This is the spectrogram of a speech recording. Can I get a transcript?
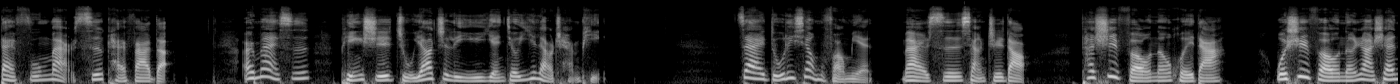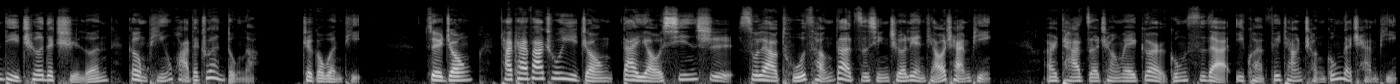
戴夫·迈尔斯开发的，而麦斯平时主要致力于研究医疗产品。在独立项目方面，迈尔斯想知道，他是否能回答：“我是否能让山地车的齿轮更平滑地转动呢？”这个问题。最终，他开发出一种带有新式塑料涂层的自行车链条产品，而它则成为戈尔公司的一款非常成功的产品。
